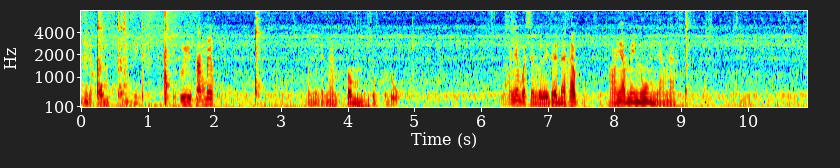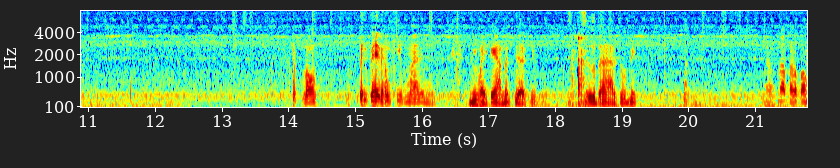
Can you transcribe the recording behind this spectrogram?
มันจะขมตุยสั่งไม่ตัวนี้กันนั่นต้มซุปกระดูกเขาเนี่ยบดเสลยด้วยนะครับเขาเนี่ยไม่นุ่มอย่างนะครับลองตั้งแต่ทำคลิปมานี่มึงมีไหวแก้หามนักเตือคลิปซื้อทหารสูตรนี่ลาบปลากระป๋อง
